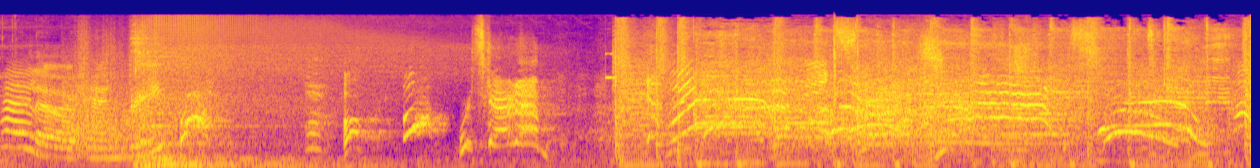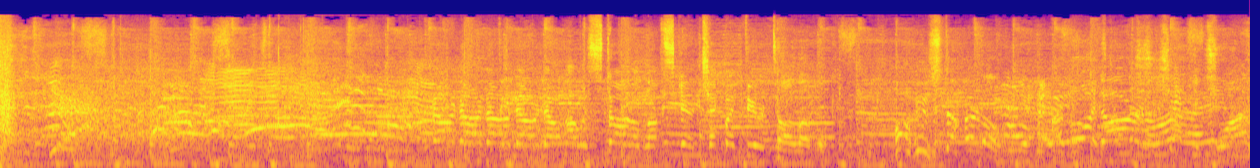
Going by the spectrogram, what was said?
Hello, startled. I was startled. Check it, Schwan.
